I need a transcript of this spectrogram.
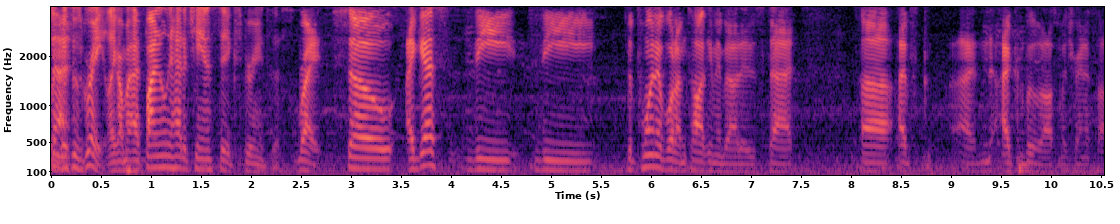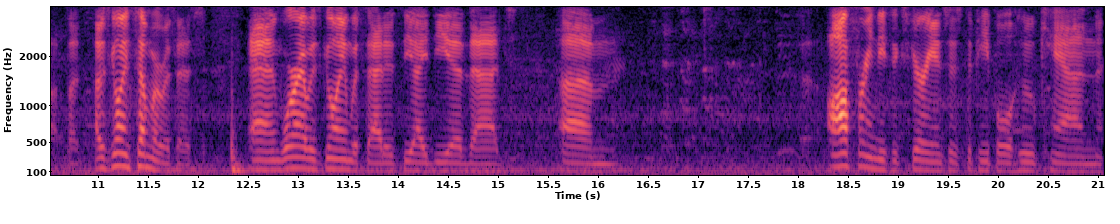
gosh, like, this was great. Like, I'm, I finally had a chance to experience this. Right. So I guess the the the point of what I'm talking about is that uh, I've I, I completely lost my train of thought, but I was going somewhere with this, and where I was going with that is the idea that um, offering these experiences to people who can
